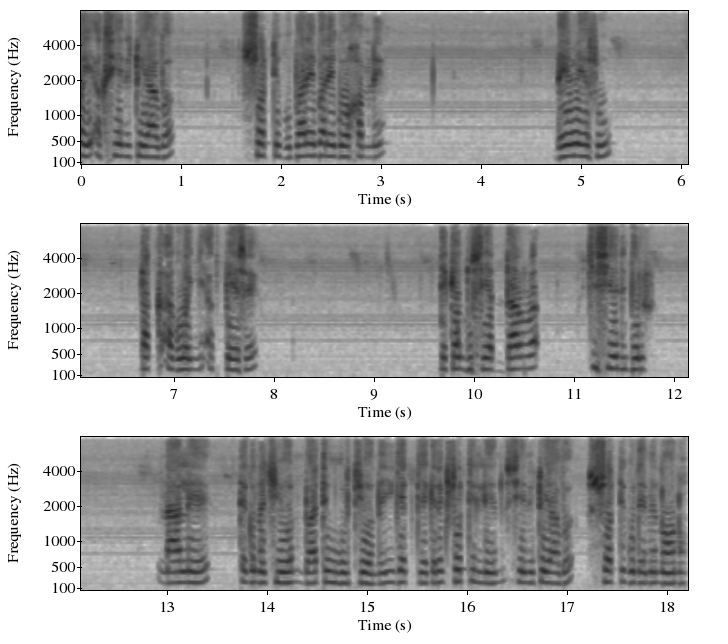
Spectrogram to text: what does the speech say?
pay ak seeni tuyaaba sotti gu bare bare goo xam ne day weesu takk ak wàññi ak peese te kenn du seet dara ci seeni mbir naa lee tegu na ci yoon mbaa teguwul ci yoon dañuy jekk-jekk rek sotti leen seeni tuyaaba sotti gu demee noonu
